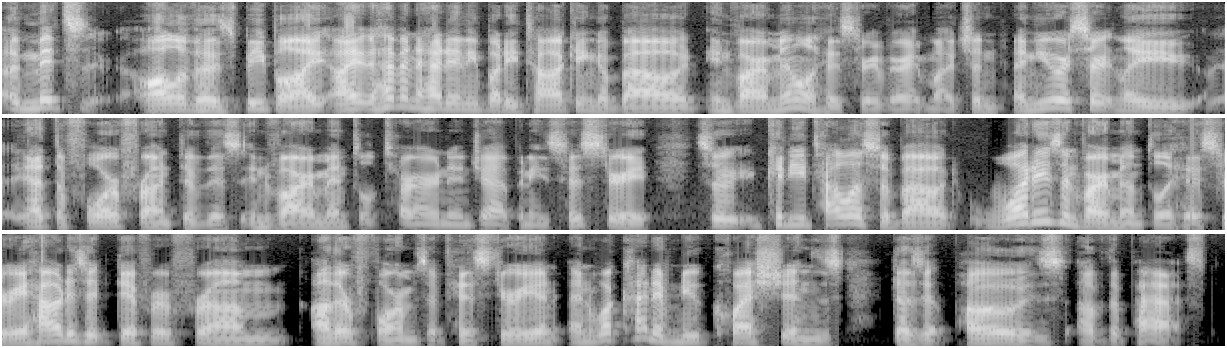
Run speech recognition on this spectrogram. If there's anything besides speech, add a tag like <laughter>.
amidst all of those people, I, I, haven't had anybody talking about environmental history very much. And, and you are certainly at the forefront of this environmental turn in Japanese history. So, could you tell us about what is environmental history? How does it differ from other forms of history? And, and what kind of new questions does it pose of the past?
